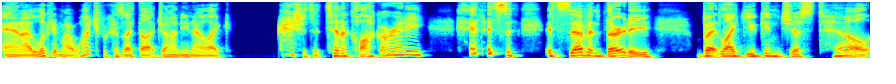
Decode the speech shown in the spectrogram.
And I looked at my watch because I thought, John, you know, like, gosh, is it 10 o'clock already? And it's it's 7:30. But like you can just tell,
